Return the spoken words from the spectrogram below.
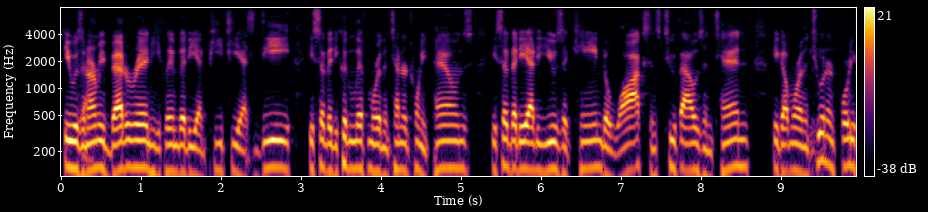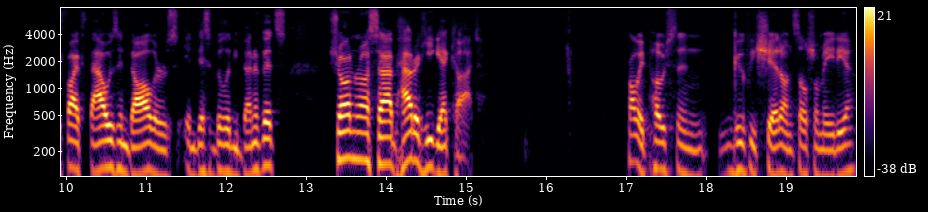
He was an Army veteran. He claimed that he had PTSD. He said that he couldn't lift more than 10 or 20 pounds. He said that he had to use a cane to walk since 2010. He got more than $245,000 in disability benefits. Sean Ross Sapp, how did he get caught? Probably posting goofy shit on social media.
